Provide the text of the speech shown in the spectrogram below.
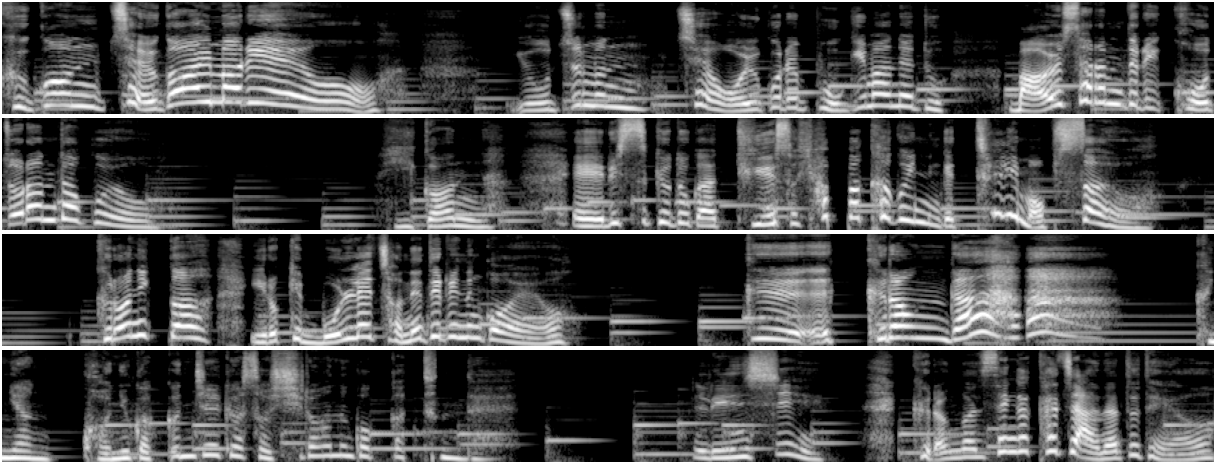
그건 제가 할 말이에요. 요즘은 제 얼굴을 보기만 해도 마을 사람들이 거절한다고요. 이건 에리스 교도가 뒤에서 협박하고 있는 게 틀림없어요. 그러니까 이렇게 몰래 전해드리는 거예요. 그 그런가? 그냥 권유가 끈질겨서 싫어하는 것 같은데. 린 씨, 그런 건 생각하지 않아도 돼요.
